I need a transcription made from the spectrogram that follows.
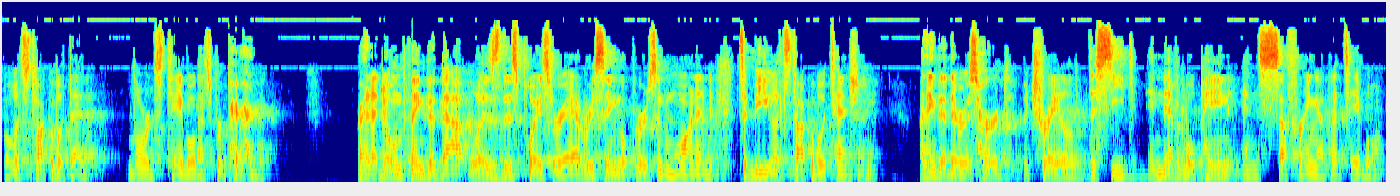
But let's talk about that Lord's table that's prepared. Right? I don't think that that was this place where every single person wanted to be. Let's talk about tension. I think that there was hurt, betrayal, deceit, inevitable pain, and suffering at that table.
